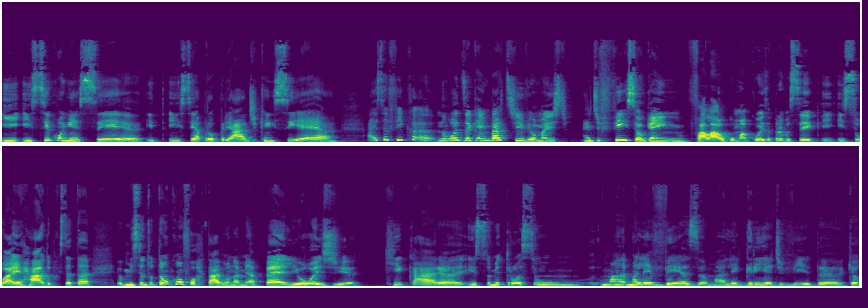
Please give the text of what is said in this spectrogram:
E, e se conhecer e, e se apropriar de quem se é, aí você fica. Não vou dizer que é imbatível, mas é difícil alguém falar alguma coisa para você e, e soar errado, porque você tá. Eu me sinto tão confortável na minha pele hoje que, cara, isso me trouxe um, uma, uma leveza, uma alegria de vida. Que eu,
